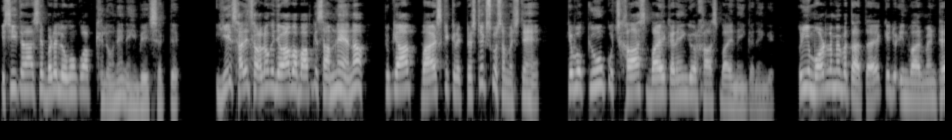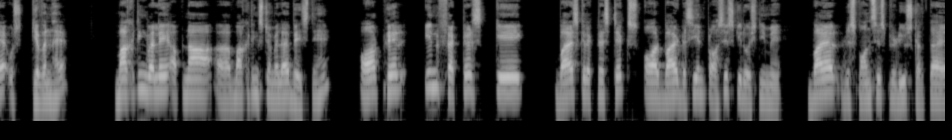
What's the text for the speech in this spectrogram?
اسی طرح سے بڑے لوگوں کو آپ کھلونے نہیں بیچ سکتے۔ یہ سارے سوالوں کے جواب اب آپ کے سامنے ہیں نا، کیونکہ آپ بائرس کے کریکٹرسٹکس کو سمجھتے ہیں کہ وہ کیوں کچھ خاص بائے کریں گے اور خاص بائے نہیں کریں گے۔ تو یہ ماڈل ہمیں بتاتا ہے کہ جو انوائرمنٹ ہے، اس گیون ہے۔ مارکیٹنگ والے اپنا مارکیٹنگ اسٹیملا بھیجتے ہیں اور پھر ان فیکٹرز کے بائرس کریکٹرسٹکس اور بائر ڈسین پروسیس کی روشنی میں بائر رسپانسز پروڈیوس کرتا ہے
